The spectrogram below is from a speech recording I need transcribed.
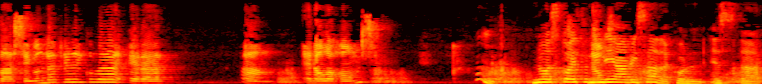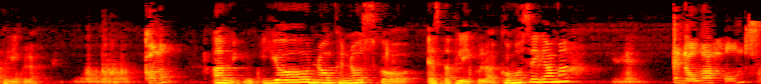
la segunda película era um, Enola Holmes. Hmm. No estoy familiarizada con esta película. ¿Cómo? Um, yo no conozco esta película. ¿Cómo se llama? Enola Holmes.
